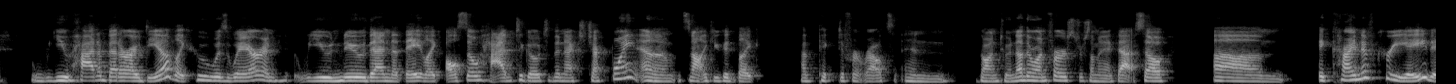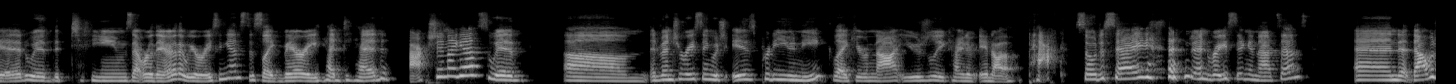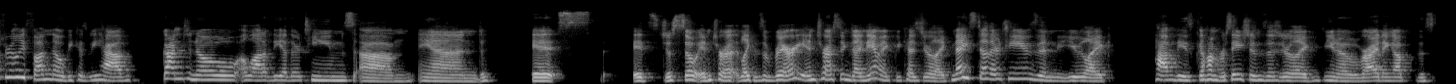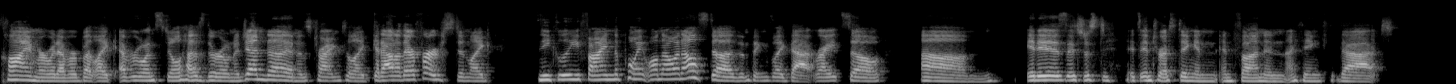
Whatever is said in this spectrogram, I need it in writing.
you had a better idea of like who was where and you knew then that they like also had to go to the next checkpoint. Um it's not like you could like have picked different routes and gone to another one first or something like that. So um it kind of created with the teams that were there that we were racing against this like very head to head action, I guess, with um adventure racing which is pretty unique. Like you're not usually kind of in a pack so to say and, and, racing in that sense. And that was really fun though because we have gotten to know a lot of the other teams um and it's it's just so interesting like it's a very interesting dynamic because you're like nice to other teams and you like have these conversations as you're like you know riding up this climb or whatever but like everyone still has their own agenda and is trying to like get out of there first and like sneakily find the point while no one else does and things like that right? So um it is it's just it's interesting and, and fun and i think that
